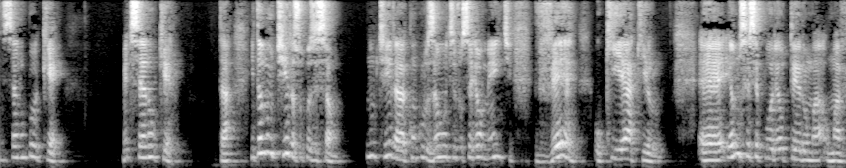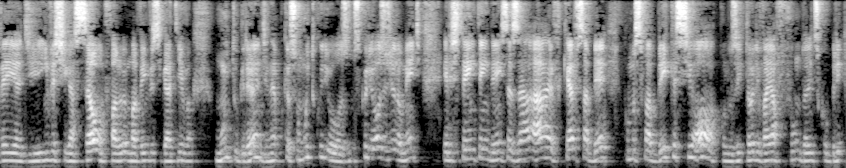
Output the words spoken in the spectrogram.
disseram por quê? Me disseram o quê? Tá? Então não tira a suposição. Não tira a conclusão antes de você realmente ver o que é aquilo. É, eu não sei se é por eu ter uma, uma veia de investigação, falo uma veia investigativa muito grande, né? Porque eu sou muito curioso. Os curiosos geralmente eles têm tendências a, ah, eu quero saber como se fabrica esse óculos, então ele vai a fundo ali descobrir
